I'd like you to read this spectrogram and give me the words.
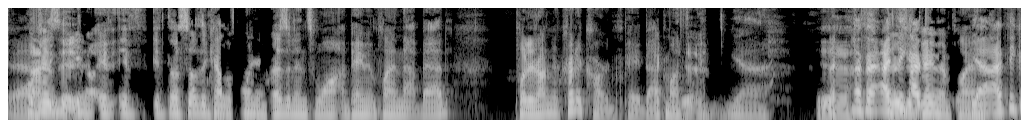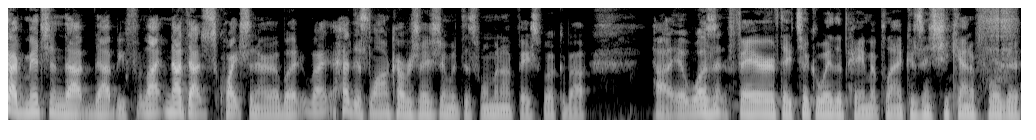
Yeah. Because think they- you know, if, if if those Southern California residents want a payment plan that bad, put it on your credit card, pay it back monthly. yeah. yeah, Matter of I think your I payment plan. Yeah, I think I've mentioned that that before. Like, not that quite scenario, but I had this long conversation with this woman on Facebook about how it wasn't fair if they took away the payment plan because then she can't afford to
